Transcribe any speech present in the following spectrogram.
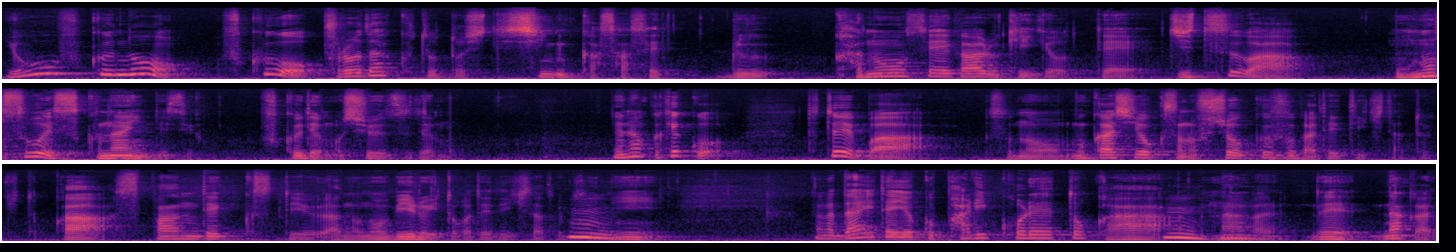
洋服の服をプロダクトとして進化させる可能性がある企業って実はものすごい少ないんですよ。服でもシューズでも。でなんか結構例えばその昔よくその不織布が出てきた時とかスパンデックスっていうあの伸び類とか出てきた時に、なんか大体よくパリコレとかうんうん。なんかでなんか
